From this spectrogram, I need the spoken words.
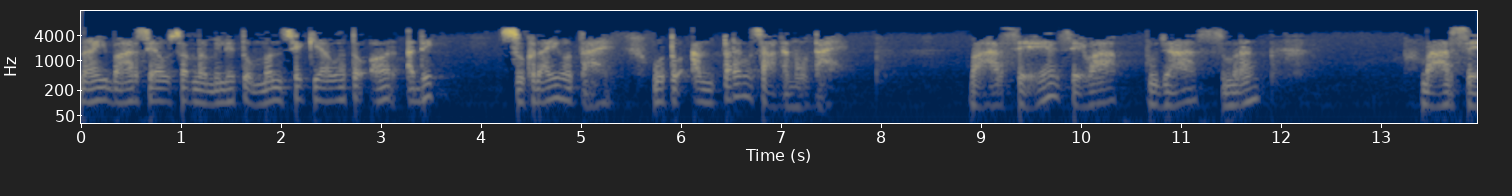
नाई बाहर से अवसर न मिले तो मन से किया हुआ तो और अधिक सुखदायी होता है, वो तो अंतरंग साधन होता है। बाहर से सेवा, पूजा, स्मरण बाहर से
